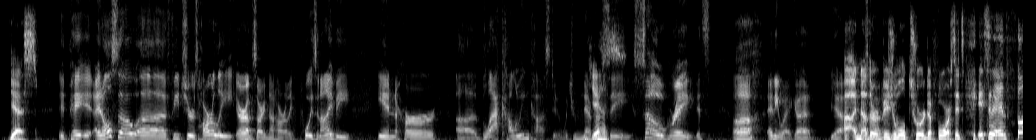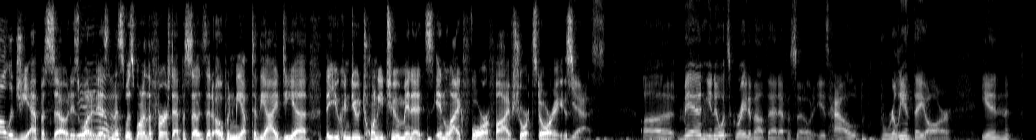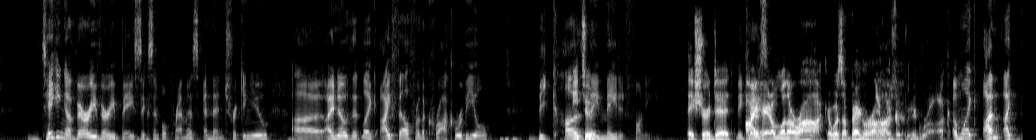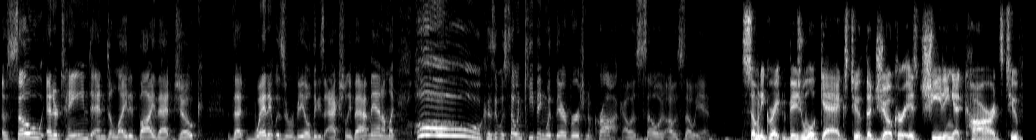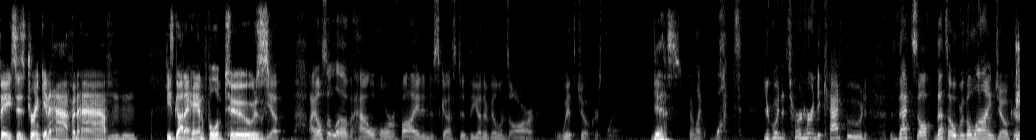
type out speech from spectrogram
Yes. It pay and also uh, features Harley, or I'm sorry, not Harley, Poison Ivy in her uh, black Halloween costume, which you never Yes. see. So great. It's uh anyway. Go ahead. Yeah. Uh, another visual tour de force. It's it's an anthology episode, is what it is, and this was one of the first episodes that opened me up to the idea that you can do 22 minutes in like four or five short stories. Yes. Uh, man, you know what's great about that episode is how brilliant they are in taking a very, very basic, simple premise and then tricking you. Uh, I know that, like, I fell for the croc reveal because they made it funny. They sure did. Because I hit him with a rock. It was a big rock. It was a big rock. I'm like, I'm I was so entertained and delighted by that joke that when it was revealed that he's actually Batman, I'm like, oh, because it was so in keeping with their version of Croc. I was so I was so in. so many great visual gags too. The Joker is cheating at cards. Two Faces drinking half and half. He's got a handful of twos. Mm-hmm. Yep. I also love how horrified and disgusted the other villains are with Joker's plan. Yes. They're like, "What? You're going to turn her into cat food? That's off. That's over the line, Joker."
